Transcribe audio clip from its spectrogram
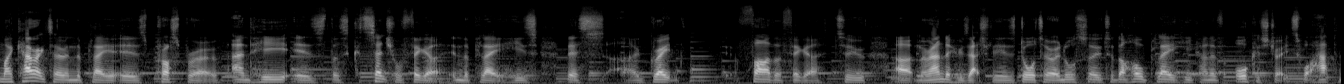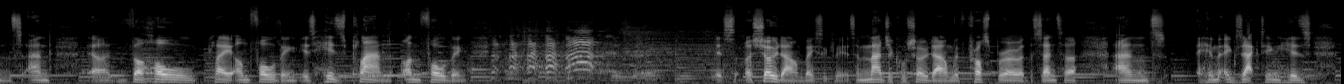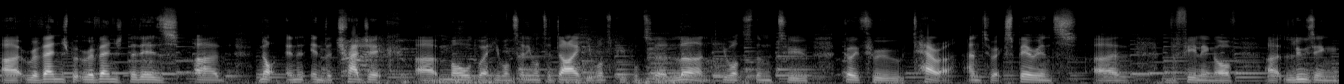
My character in the play is Prospero, and he is the central figure in the play. He's this uh, great father figure to uh, Miranda, who's actually his daughter, and also to the whole play. He kind of orchestrates what happens, and uh, the whole play unfolding is his plan unfolding. It's a showdown, basically. It's a magical showdown with Prospero at the centre, and him exacting his uh, revenge, but revenge that is uh, not in, in, the tragic uh, mould where he wants anyone to die. He wants people to learn. He wants them to go through terror and to experience uh, the feeling of uh, losing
